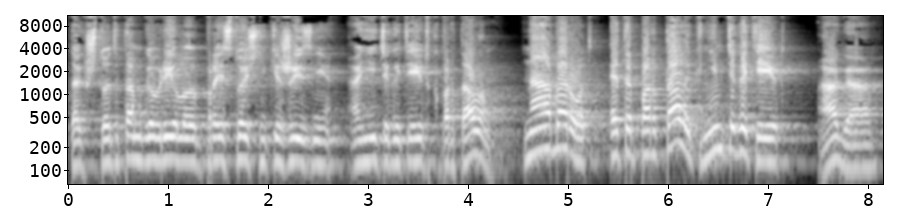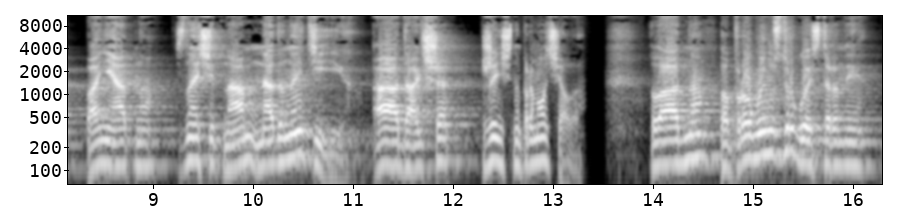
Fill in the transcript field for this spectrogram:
Так что ты там говорила про источники жизни? Они тяготеют к порталам? Наоборот, это порталы к ним тяготеют. Ага, понятно. Значит, нам надо найти их. А дальше? Женщина промолчала. Ладно, попробуем с другой стороны.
